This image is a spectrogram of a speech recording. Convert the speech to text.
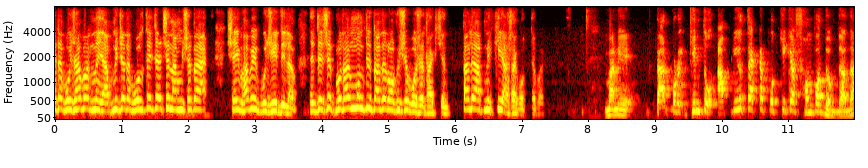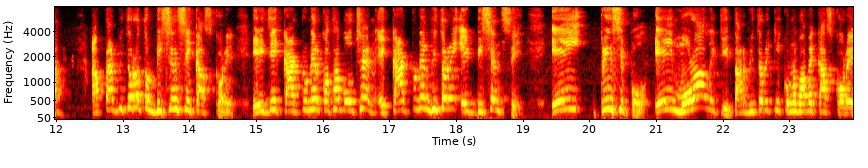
এটা বোঝাবার নেই। আপনি যেটা বলতে চাইছেন, আমি সেটা সেইভাবেই বুঝিয়ে দিলাম। দেশের প্রধানমন্ত্রী তাদের অফিসে বসে থাকছেন, তাহলে আপনি কি আশা করতে পারেন? মানে তারপরে, কিন্তু আপনিও তো একটা পত্রিকার সম্পাদক, দাদা। আপনার ভিতরেও তো ডিসেন্সি কাজ করে। এই যে কার্টুনের কথা বলছেন, এই কার্টুনের ভিতরে এই ডিসেন্সি এই প্রিন্সিপল এই মোরালিটি তার ভিতরে কি কোনোভাবে কাজ করে?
